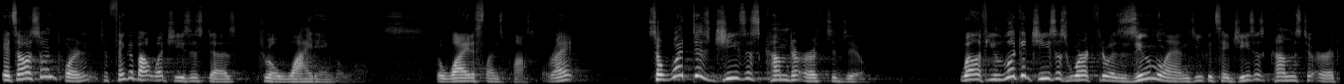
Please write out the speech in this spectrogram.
It's also important to think about what Jesus does through a wide angle lens, the widest lens possible, right? So, what does Jesus come to earth to do? Well, if you look at Jesus' work through a zoom lens, you could say Jesus comes to earth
